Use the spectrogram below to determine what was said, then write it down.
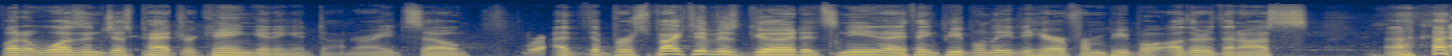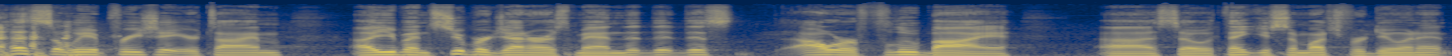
but it wasn't just Patrick Kane getting it done, right? So Right. I, the perspective is good. It's needed. I think people need to hear from people other than us. Uh, so we appreciate your time. Uh, you've been super generous, man. Th- th- this hour flew by. Uh, so thank you so much for doing it.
